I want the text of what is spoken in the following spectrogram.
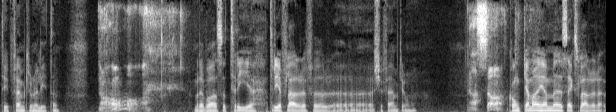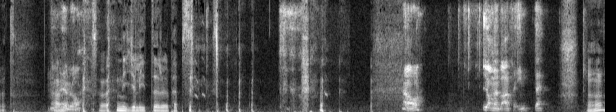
typ 5 kronor liter. Jaha. Men det var alltså tre, tre flarror för uh, 25 kronor. Jaså? Konkar man hem sex flarror där vet Ja, det är bra. Så nio liter Pepsi. Ja. Ja, men varför inte? Mm.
